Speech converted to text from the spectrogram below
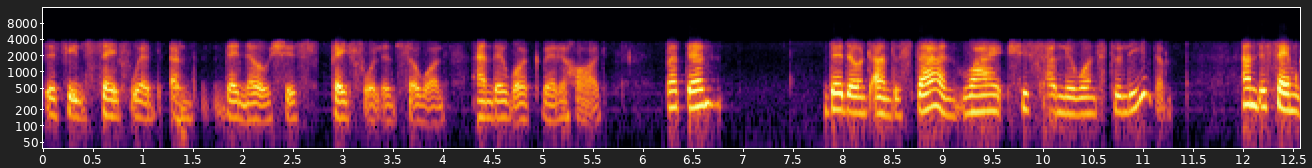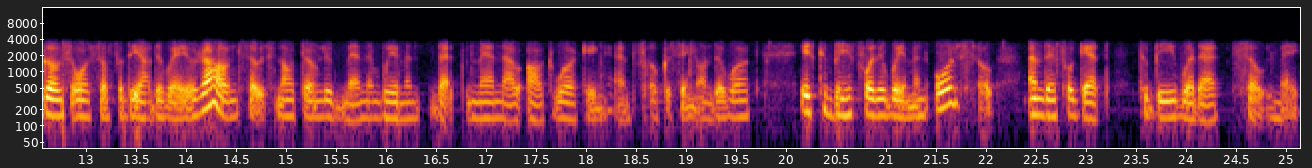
they feel safe with and they know she's faithful and so on and they work very hard. But then they don't understand why she suddenly wants to leave them. And the same goes also for the other way around. So it's not only men and women that men are out working and focusing on the work. It can be for the women also, and they forget to be with their soulmate.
